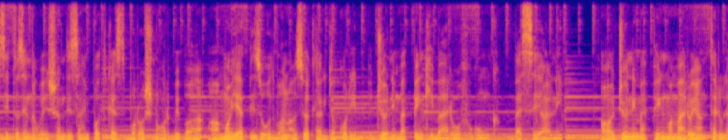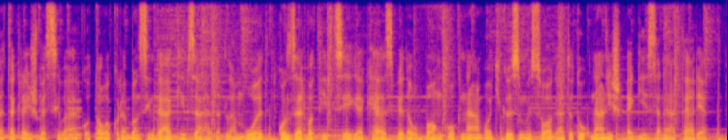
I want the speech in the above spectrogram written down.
ez itt az Innovation Design Podcast Boros Norbiba. A mai epizódban az öt leggyakoribb journey mapping hibáról fogunk beszélni. A journey mapping ma már olyan területekre is beszivárgott, ahol korábban szinte elképzelhetetlen volt. Konzervatív cégekhez, például bankoknál vagy közműszolgáltatóknál is egészen elterjedt.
